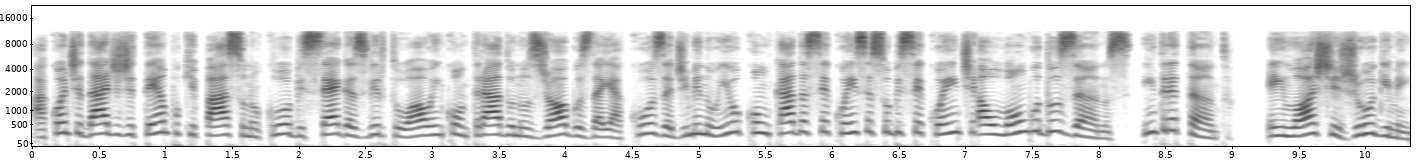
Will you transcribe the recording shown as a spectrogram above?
A quantidade de tempo que passo no clube cegas virtual encontrado nos jogos da Yakuza diminuiu com cada sequência subsequente ao longo dos anos. Entretanto, em Lost Judgment,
